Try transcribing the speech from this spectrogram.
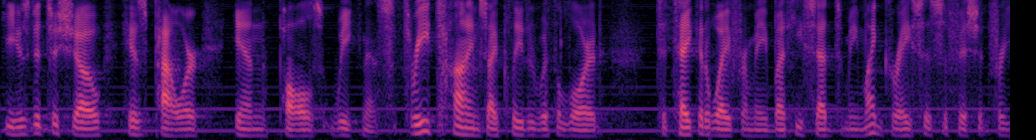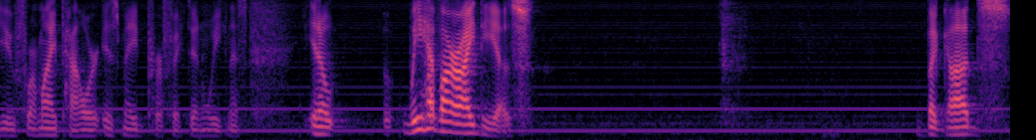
He used it to show his power in Paul's weakness. Three times I pleaded with the Lord to take it away from me, but he said to me, My grace is sufficient for you, for my power is made perfect in weakness. You know, we have our ideas But God's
